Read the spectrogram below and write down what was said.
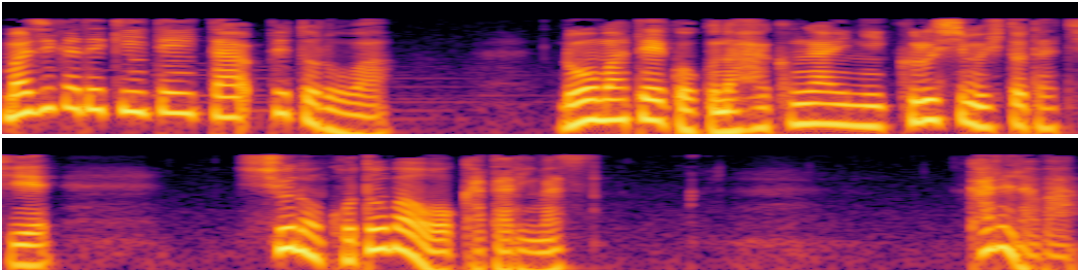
間近で聞いていたペトロは、ローマ帝国の迫害に苦しむ人たちへ、主の言葉を語ります。彼らは、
